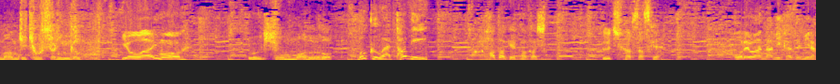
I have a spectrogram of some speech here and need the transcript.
万華鏡車輪ガン。弱いもん。うちはマドラだ僕はトビー。畑かかし内葉サスケ。俺は波風湊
